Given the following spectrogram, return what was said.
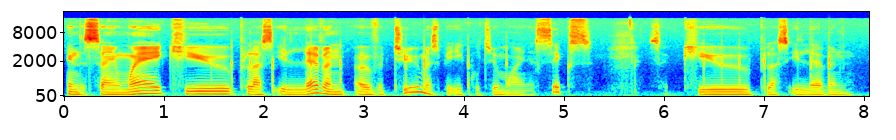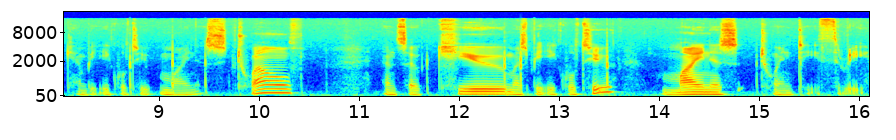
In the same way, q plus 11 over 2 must be equal to minus 6. So q plus 11 can be equal to minus 12. And so q must be equal to minus 23.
